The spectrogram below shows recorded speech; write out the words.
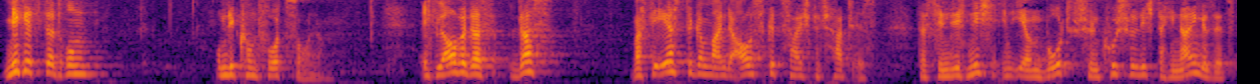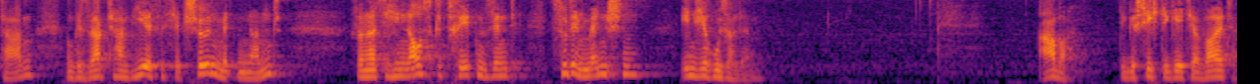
Mir geht es darum, um die Komfortzone. Ich glaube, dass das, was die erste Gemeinde ausgezeichnet hat, ist, dass sie sich nicht in ihrem Boot schön kuschelig da hineingesetzt haben und gesagt haben, hier ist es jetzt schön miteinander, sondern dass sie hinausgetreten sind zu den Menschen in Jerusalem. Aber die Geschichte geht ja weiter.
